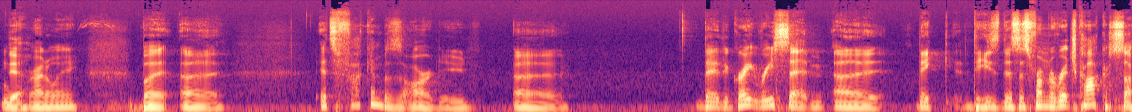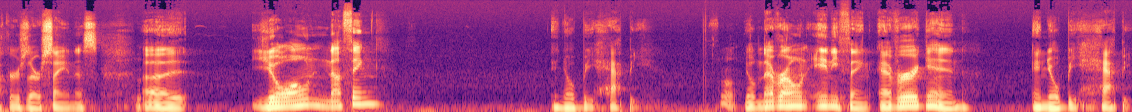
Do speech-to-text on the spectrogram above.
yeah. right away. But uh, it's fucking bizarre, dude. Uh, the the Great Reset. Uh, they these this is from the rich cocksuckers. They're saying this. Uh, you'll own nothing, and you'll be happy. Oh. You'll never own anything ever again, and you'll be happy.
